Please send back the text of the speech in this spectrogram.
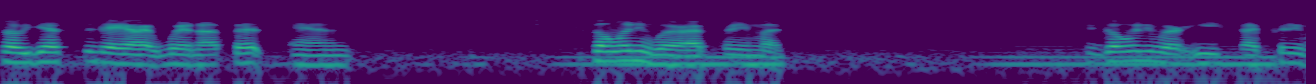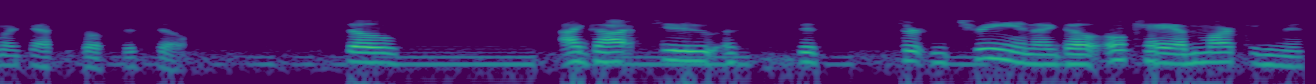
so yesterday I went up it and to go anywhere I pretty much to go anywhere east I pretty much have to go up this hill. So I got to a, this certain tree and I go, okay, I'm marking this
